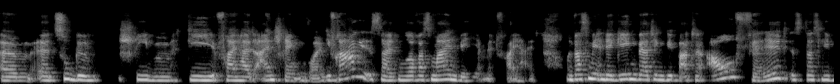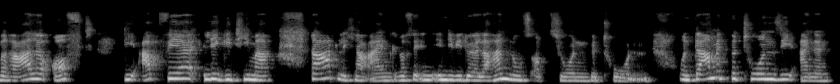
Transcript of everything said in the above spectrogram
ähm, äh, zugeschrieben, die Freiheit einschränken wollen. Die Frage ist halt nur, was meinen wir hier mit Freiheit? Und was mir in der gegenwärtigen Debatte auffällt, ist, dass Liberale oft die Abwehr legitimer staatlicher Eingriffe in individuelle Handlungsoptionen betonen. Und damit betonen sie einen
